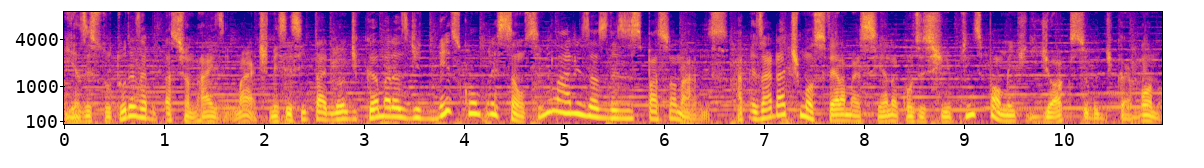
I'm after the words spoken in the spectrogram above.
E as estruturas habitacionais em Marte necessitariam de câmaras de descompressão similares às das espaçonaves. Apesar da atmosfera marciana consistir principalmente de dióxido de carbono,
